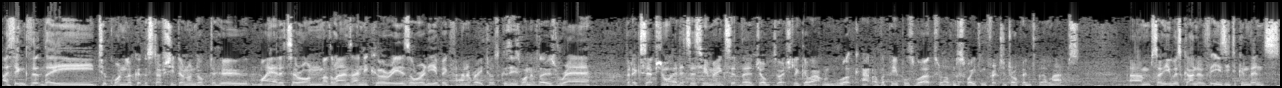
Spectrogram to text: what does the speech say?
I think that they took one look at the stuff she'd done on Doctor Who. My editor on Motherlands, Andy Khouri, is already a big fan of Rachel's because he's one of those rare but exceptional editors who makes it their job to actually go out and look at other people's works rather than just waiting for it to drop into their laps. Um, so he was kind of easy to convince.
